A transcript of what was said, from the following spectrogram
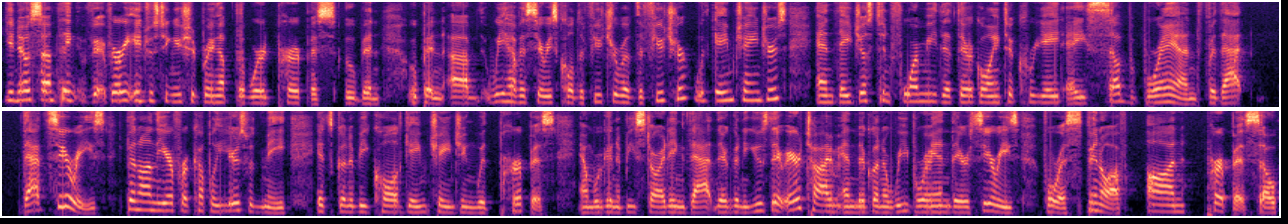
You know something very interesting. You should bring up the word purpose, Upen. Upen, um, we have a series called "The Future of the Future" with Game Changers, and they just informed me that they're going to create a sub brand for that that series has been on the air for a couple of years with me. It's going to be called Game Changing with Purpose, and we're going to be starting that. They're going to use their airtime and they're going to rebrand their series for a spin-off on purpose. So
